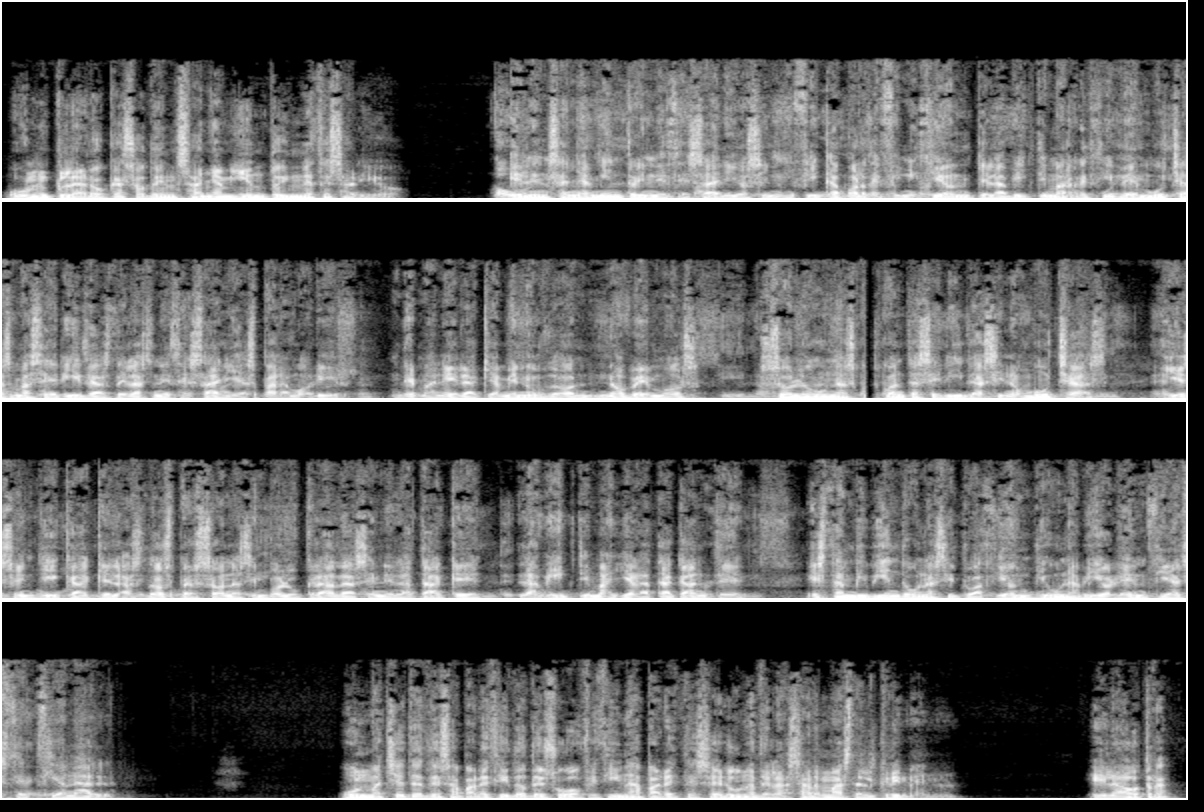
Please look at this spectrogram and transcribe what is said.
Un claro caso de ensañamiento innecesario. El ensañamiento innecesario significa por definición que la víctima recibe muchas más heridas de las necesarias para morir, de manera que a menudo no vemos solo unas cuantas heridas, sino muchas, y eso indica que las dos personas involucradas en el ataque, la víctima y el atacante, están viviendo una situación de una violencia excepcional. Un machete desaparecido de su oficina parece ser una de las armas del crimen. Y la otra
